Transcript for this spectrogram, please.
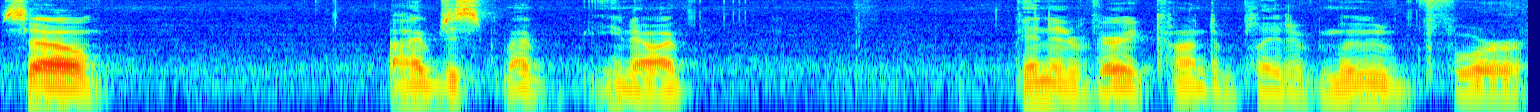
so I've just, I've, you know, I've been in a very contemplative mood for,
